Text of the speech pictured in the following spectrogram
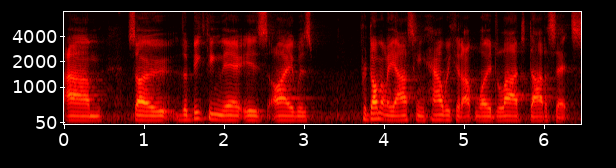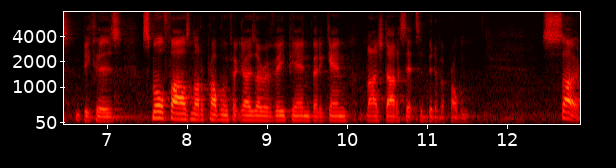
Um, so the big thing there is I was predominantly asking how we could upload large data sets because small files not a problem if it goes over VPN, but again, large data sets a bit of a problem. So,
